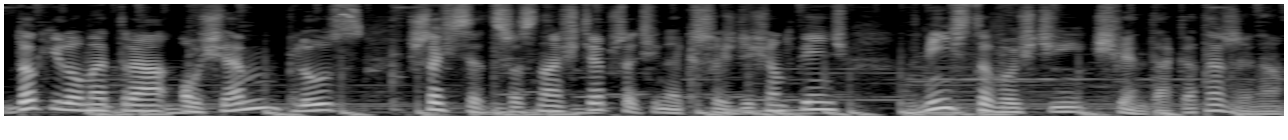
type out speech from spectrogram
do kilometra 8 plus 616,65 w miejscowości Święta Katarzyna.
